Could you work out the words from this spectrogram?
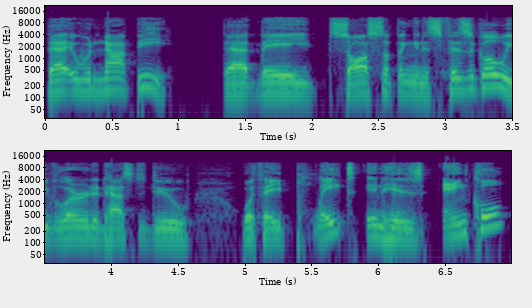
that it would not be that they saw something in his physical. We've learned it has to do with a plate in his ankle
